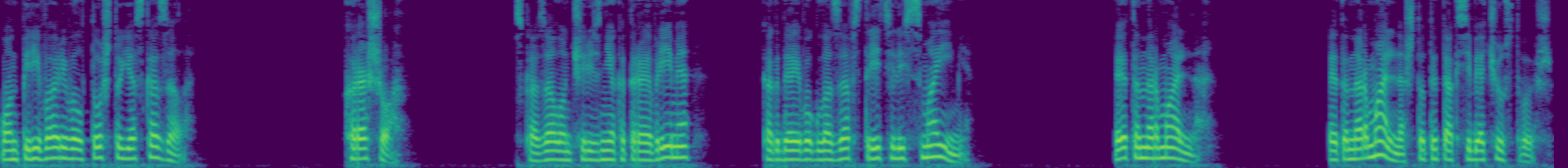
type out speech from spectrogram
Он переваривал то, что я сказала. «Хорошо», — сказал он через некоторое время, когда его глаза встретились с моими. «Это нормально. Это нормально, что ты так себя чувствуешь.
